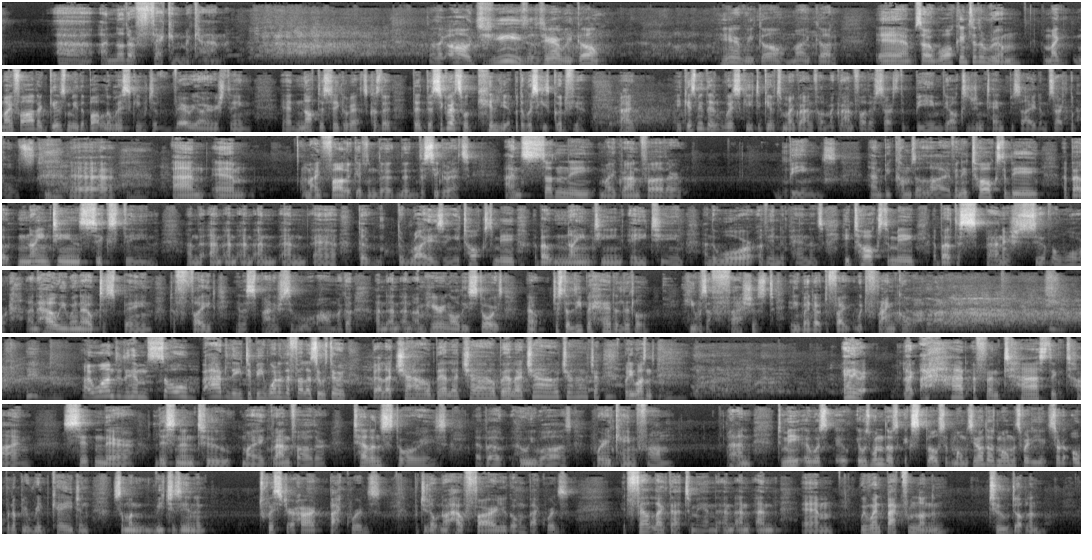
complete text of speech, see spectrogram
Ah, another feckin' McCann. I was like, oh, Jesus, here we go. Here we go. My God. Um, so I walk into the room, and my, my father gives me the bottle of whiskey, which is a very Irish thing, and not the cigarettes, because the, the, the cigarettes will kill you, but the whiskey's good for you, right? He gives me the whiskey to give to my grandfather. My grandfather starts to beam. The oxygen tent beside him starts to pulse. Uh, and um, my father gives him the, the, the cigarettes. And suddenly, my grandfather beams and becomes alive. And he talks to me about 1916 and, and, and, and, and, and uh, the, the rising. He talks to me about 1918 and the War of Independence. He talks to me about the Spanish Civil War and how he went out to Spain to fight in the Spanish Civil War. Oh my God. And, and, and I'm hearing all these stories. Now, just to leap ahead a little, he was a fascist and he went out to fight with Franco. I wanted him so badly to be one of the fellas who was doing Bella Ciao, Bella Ciao, Bella Ciao, Ciao, Ciao, but he wasn't. Anyway, like I had a fantastic time sitting there listening to my grandfather telling stories about who he was, where he came from, and to me, it was it, it, was one of those explosive moments. You know those moments where you sort of open up your rib cage and someone reaches in and twists your heart backwards, but you don't know how far you're going backwards. It felt like that to me, and and and and um, we went back from London to Dublin,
